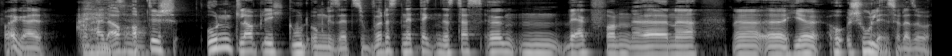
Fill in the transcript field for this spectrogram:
Voll geil. Und halt auch Alter. optisch unglaublich gut umgesetzt. Du würdest nicht denken, dass das irgendein Werk von äh, einer eine, äh, hier Schule ist oder so.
